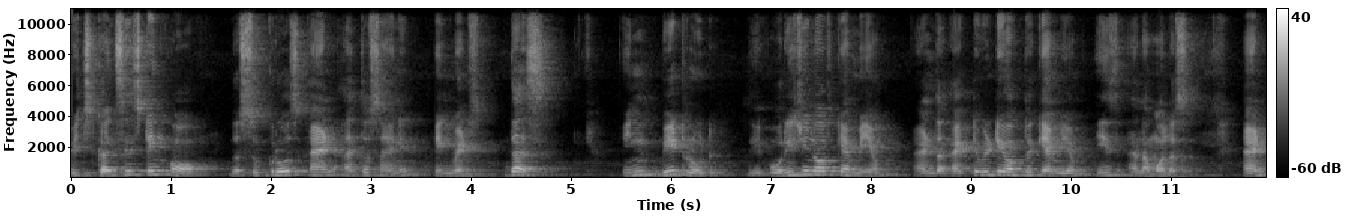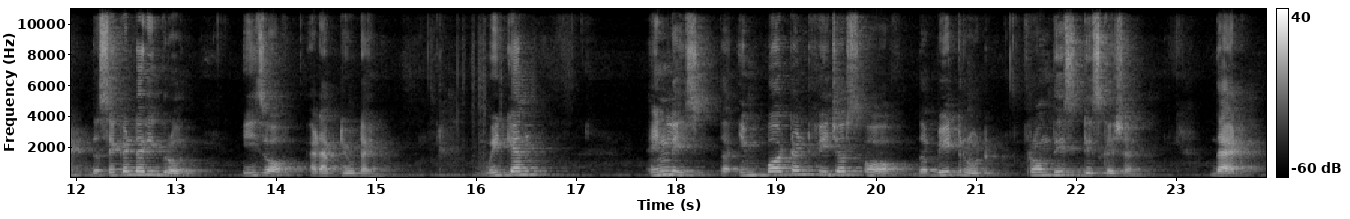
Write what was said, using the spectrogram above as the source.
which consisting of the sucrose and anthocyanin pigments. Thus, in beetroot, the origin of cambium and the activity of the cambium is anomalous and the secondary growth is of adaptive type. We can enlist the important features of the beetroot from this discussion. That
